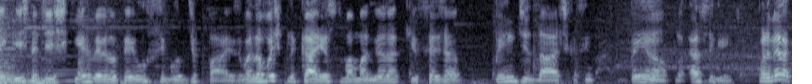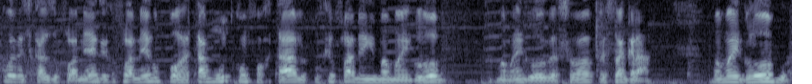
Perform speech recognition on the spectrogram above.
Flamenguista de esquerda ele não tem um segundo de paz. Mas eu vou explicar isso de uma maneira que seja bem didática, assim, bem ampla. É o seguinte: a primeira coisa nesse caso do Flamengo é que o Flamengo, porra, tá muito confortável, porque o Flamengo e Mamãe Globo, Mamãe Globo, eu sou uma pessoa grata. Mamãe Globo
